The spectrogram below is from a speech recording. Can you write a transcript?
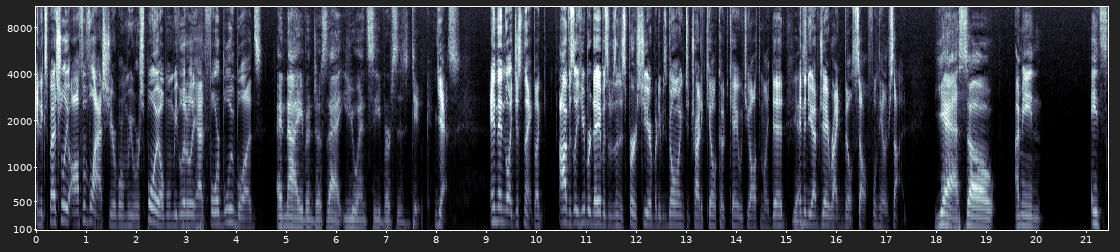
and especially off of last year when we were spoiled, when we literally had four blue bloods. And not even just that, UNC versus Duke. Yes. And then like just think, like obviously Hubert Davis was in his first year, but he was going to try to kill Coach K, which he ultimately did. Yes. And then you have Jay Wright and Bill Self on the other side. Yeah, so I mean it's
